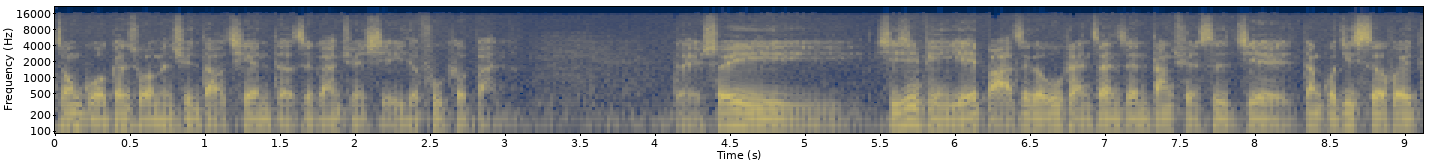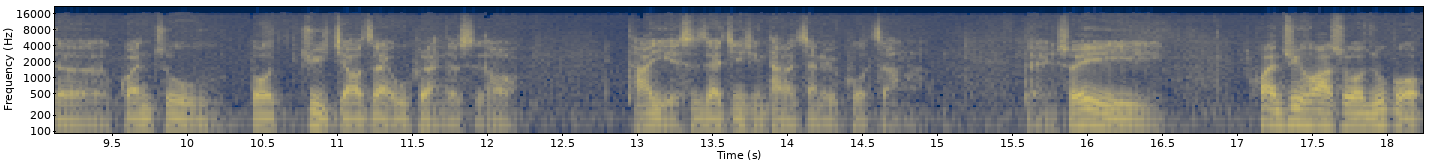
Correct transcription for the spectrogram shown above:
中国跟所罗门群岛签的这个安全协议的复刻版。对，所以习近平也把这个乌克兰战争当全世界、当国际社会的关注都聚焦在乌克兰的时候，他也是在进行他的战略扩张啊。对，所以换句话说，如果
